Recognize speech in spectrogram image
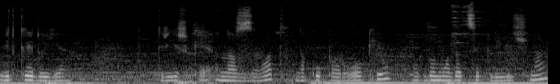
відкидує трішки назад на купу років, якби мода циклічна.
